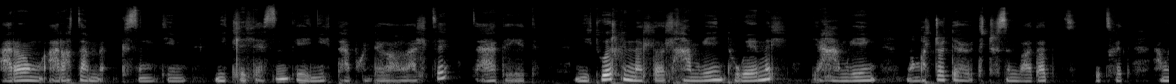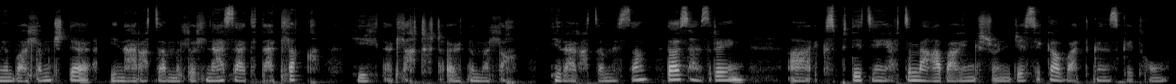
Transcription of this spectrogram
10 арга зам гэсэн тийм нийтлэл байсан. Тэгээ энийг та бүхэнтэйгээ хуваалцъя. За тэгээд нэгдүгээрх нь бол хамгийн түгээмэл хамгийн монголчуудын хувьд ч гэсэн бодоод үзэхэд хамгийн боломжтой энэ арга зам бол NASA-д дадлага хийх дадлагчч оюутан болох тэр арга зам байсан. Одоо сансрын экспедицийн явцсан байгаа багийн гишүүн Jessica Watkins гэдэг хүн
